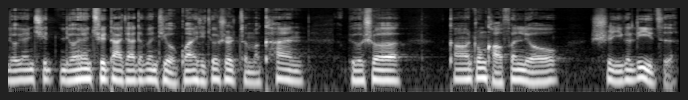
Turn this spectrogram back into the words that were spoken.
留言区留言区大家的问题有关系，就是怎么看，比如说刚刚中考分流是一个例子。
